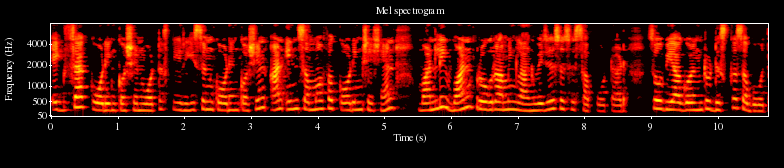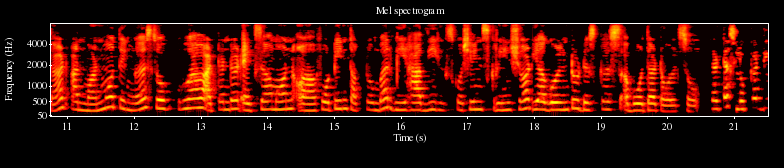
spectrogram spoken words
exact coding question. What is the recent coding question? And in some of a coding session, only one programming languages is supported. So we are going to discuss about that. And one more thing is, so who have attended exam on uh, 14th October, we have the question screenshot. We are going to discuss about that also let us look at the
